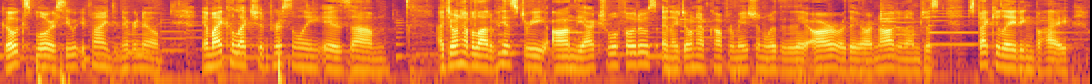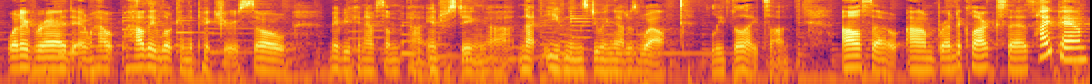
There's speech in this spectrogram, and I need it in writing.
Go explore, see what you find. You never know. Yeah, my collection personally is. Um, I don't have a lot of history on the actual photos, and I don't have confirmation whether they are or they are not, and I'm just speculating by what I've read and how, how they look in the pictures. So maybe you can have some uh, interesting uh, evenings doing that as well. Leave the lights on. Also, um, Brenda Clark says, Hi, Pam.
